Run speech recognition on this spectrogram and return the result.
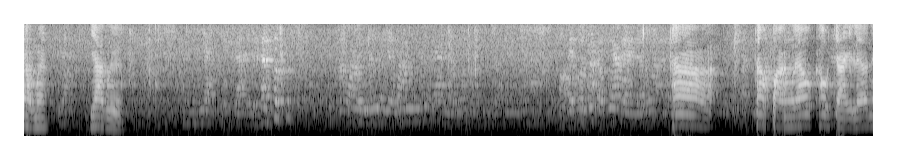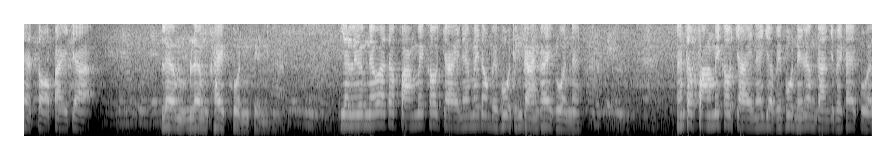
ยากไหมยากเลย ถ้าถ้าฟังแล้วเข้าใจแล้วเนี่ยต่อไปจะเริ่มเริ่มใคร่ควรเป็น อย่าลืมนะว่าถ้าฟังไม่เข้าใจเนะไม่ต้องไปพูดถึงการใคร่ควรนะนั้นถ้าฟังไม่เข้าใจนะอย่าไปพูดในเรื่องการจะไปใคร่ควร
